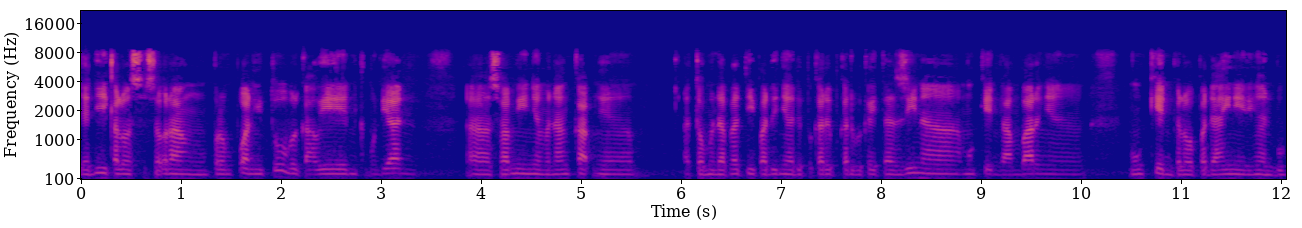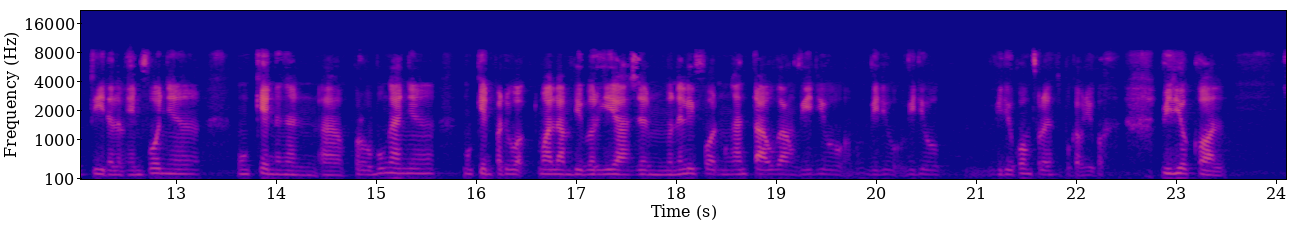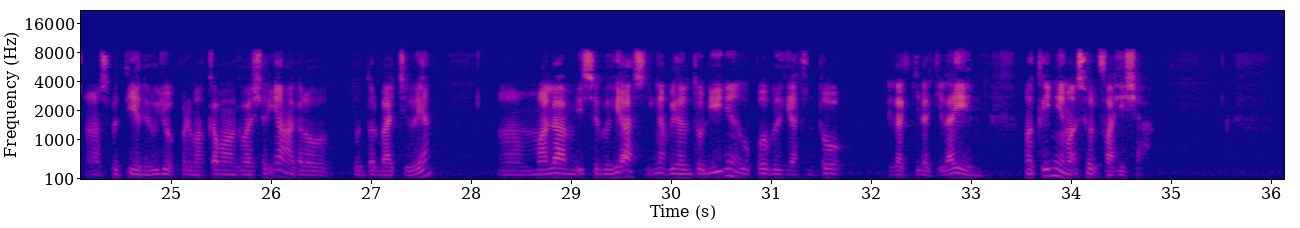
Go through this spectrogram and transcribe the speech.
jadi kalau seseorang perempuan itu berkahwin kemudian uh, suaminya menangkapnya atau mendapati padanya ada perkara-perkara berkaitan zina, mungkin gambarnya, mungkin kalau pada hari ini dengan bukti dalam handphonenya, mungkin dengan uh, perhubungannya, mungkin pada waktu malam dia berhias dan menelpon menghantar orang video video video video conference bukan video call, video call. Uh, seperti yang dirujuk pada Mahkamah Agama Syariah kalau tuan-tuan baca ya. Uh, malam isi berhias, ingat berhias untuk dirinya, rupa berhias untuk lelaki-lelaki lain. Maka ini maksud fahisyah.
